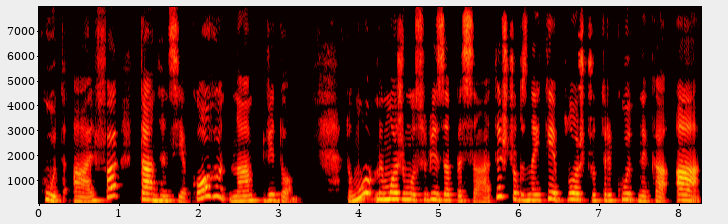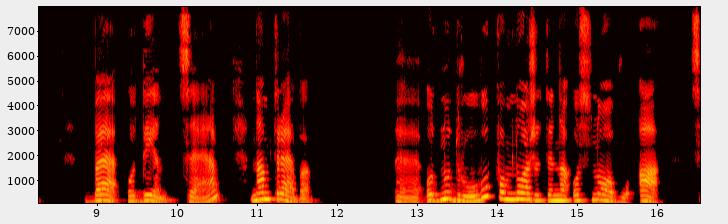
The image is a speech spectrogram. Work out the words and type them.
кут альфа, тангенс якого нам відомо. Тому ми можемо собі записати, щоб знайти площу трикутника АБ1С, нам треба е, одну другу помножити на основу АС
